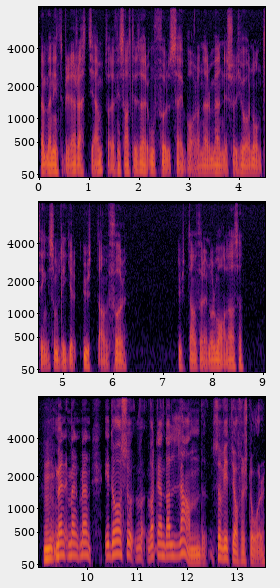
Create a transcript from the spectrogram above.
Men, men inte blir det rätt jämt. Va? Det finns alltid det där oförutsägbara när människor gör någonting som ligger utanför, utanför det normala. Alltså. Mm, men, men, men idag så, vartenda land, så vitt jag förstår,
